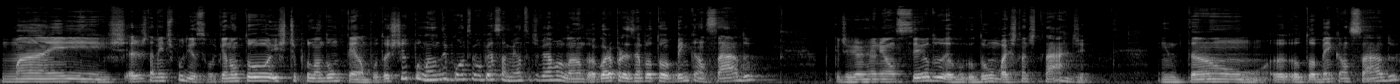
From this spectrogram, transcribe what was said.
Mas é justamente por isso, porque eu não estou estipulando um tempo, estou estipulando enquanto meu pensamento estiver rolando. Agora, por exemplo, eu estou bem cansado, porque tive uma reunião cedo, eu, eu durmo bastante tarde, então eu estou bem cansado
